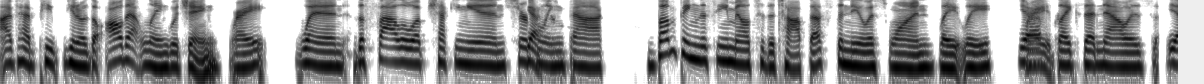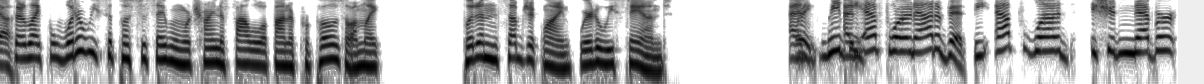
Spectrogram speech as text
I've had people, you know, the, all that languaging, right? When the follow up, checking in, circling yes. back, bumping this email to the top. That's the newest one lately. Yeah. Right. Like that now is, yeah. They're like, well, what are we supposed to say when we're trying to follow up on a proposal? I'm like, put in the subject line. Where do we stand? And, right. Leave and, the F word out of it. The F word should never,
